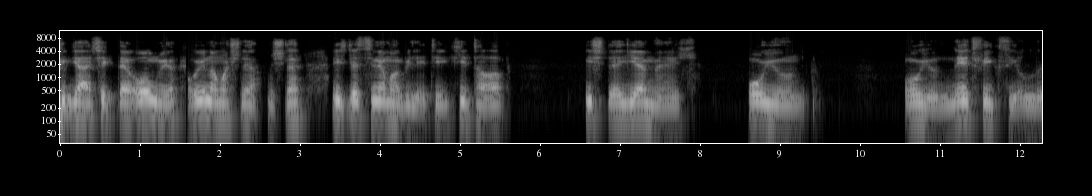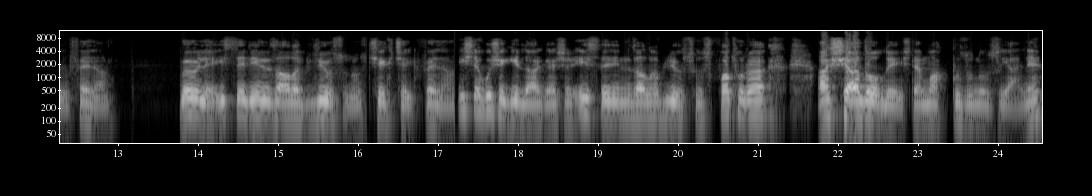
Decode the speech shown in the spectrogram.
gerçekte olmuyor. Oyun amaçlı yapmışlar. İşte sinema bileti, kitap, işte yemek, oyun, oyun, Netflix yıllığı falan. Böyle istediğinizi alabiliyorsunuz. Çek çek falan. İşte bu şekilde arkadaşlar istediğinizi alabiliyorsunuz. Fatura aşağıda oluyor işte makbuzunuz yani.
